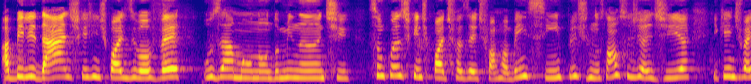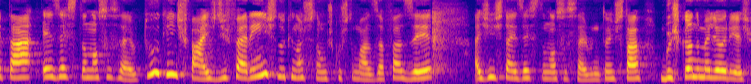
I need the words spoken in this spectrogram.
habilidades que a gente pode desenvolver, usar a mão não dominante, são coisas que a gente pode fazer de forma bem simples no nosso dia a dia e que a gente vai estar tá exercitando nosso cérebro. Tudo que a gente faz diferente do que nós estamos acostumados a fazer, a gente está exercitando nosso cérebro. Então a gente está buscando melhorias.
